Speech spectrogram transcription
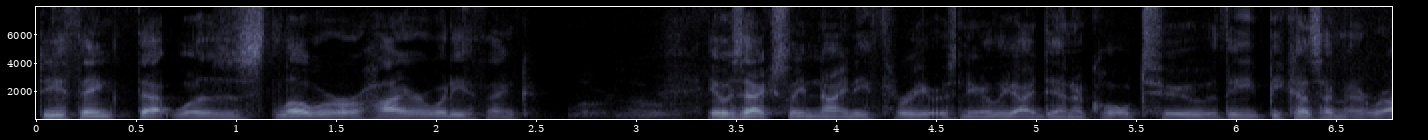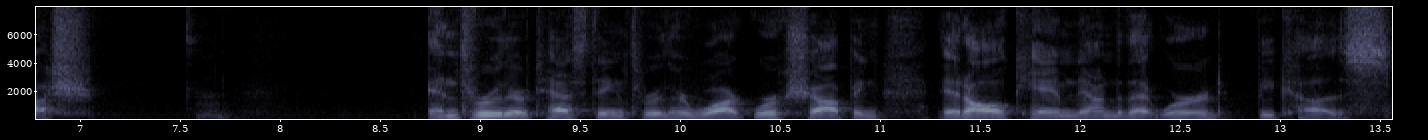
Do you think that was lower or higher? What do you think? Lower. It was actually 93. It was nearly identical to the because I'm in a rush. And through their testing, through their workshopping, it all came down to that word because.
